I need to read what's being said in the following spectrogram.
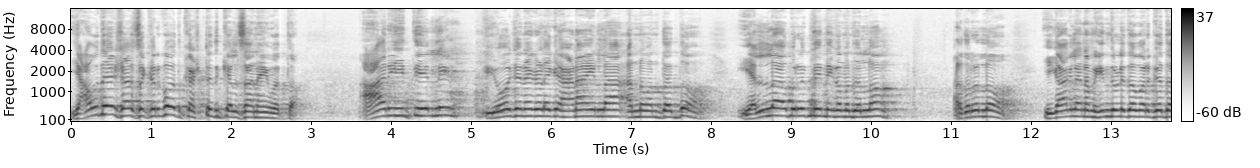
ಯಾವುದೇ ಶಾಸಕರಿಗೂ ಅದು ಕಷ್ಟದ ಕೆಲಸನೇ ಇವತ್ತು. ಆ ರೀತಿಯಲ್ಲಿ ಯೋಜನೆಗಳಿಗೆ ಹಣ ಇಲ್ಲ ಅನ್ನುವಂಥದ್ದು ಎಲ್ಲ ಅಭಿವೃದ್ಧಿ ನಿಗಮದಲ್ಲೂ, ಅದರಲ್ಲೂ ಈಗಾಗಲೇ ನಮ್ಮ ಹಿಂದುಳಿದ ವರ್ಗದ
